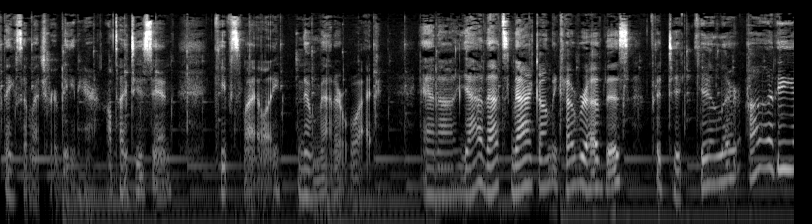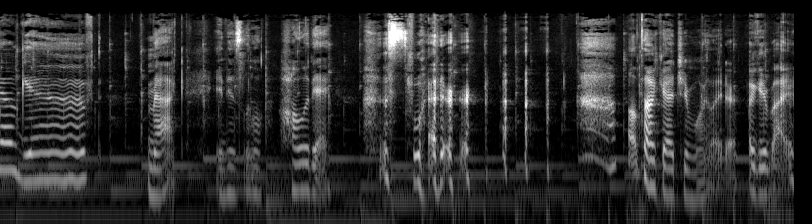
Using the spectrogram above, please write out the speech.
Thanks so much for being here. I'll talk to you soon. Keep smiling no matter what. And uh, yeah, that's Mac on the cover of this particular audio gift. Mac in his little holiday sweater. I'll talk at you more later. Okay, bye.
